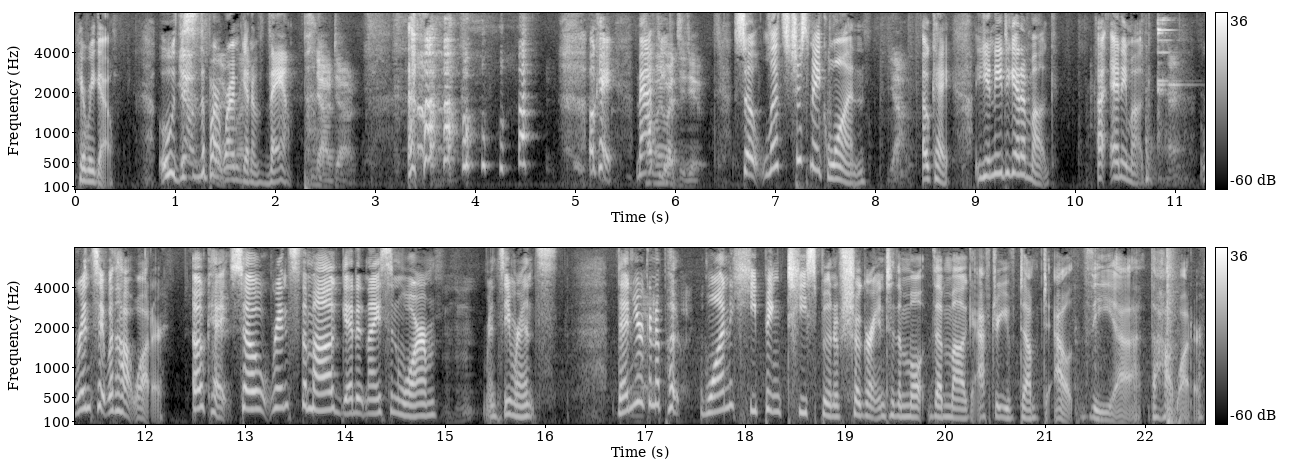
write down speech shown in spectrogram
Here we go. Ooh, this Yeah, is the part where I'm right. going to vamp. No, don't. Okay, Tell Matthew. me what to do. So let's just make one. Yeah. Okay, you need to get a mug, uh, any mug. Okay. Rinse it with hot water. Okay, so rinse the mug, get it nice and warm. Mm-hmm. Rinsey rinse. Then you're going to put one heaping teaspoon of sugar into the mo- the mug after you've dumped out the uh, the hot water.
